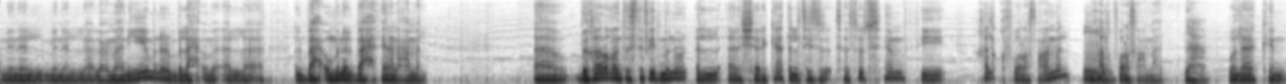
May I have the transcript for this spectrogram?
من من العمانيين ومن ومن الباحثين عن عمل آه، بغرض أن تستفيد منه ال- الشركات التي ستسهم في خلق فرص عمل. وخلق فرص أعمال. نعم. ولكن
